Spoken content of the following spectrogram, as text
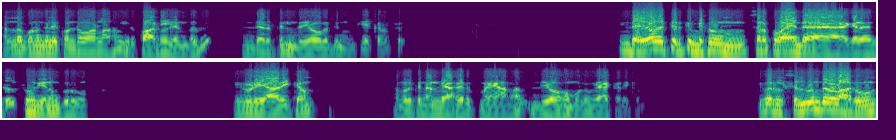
நல்ல குணங்களை கொண்டவர்களாகவும் இருப்பார்கள் என்பது இந்த இடத்தில் இந்த யோகத்தின் முக்கிய கருத்து. இந்த யோகத்திற்கு மிகவும் சிறப்பு வாய்ந்த கிரகங்கள் சூரியனும் குருவும். இவருடைய ஆதிக்கம் நம்மளுக்கு நன்மையாக இருக்குமையானால் இந்த யோகம் முழுமையாக கிடைக்கும். இவர்கள் செல்வந்தர்களாகவும்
